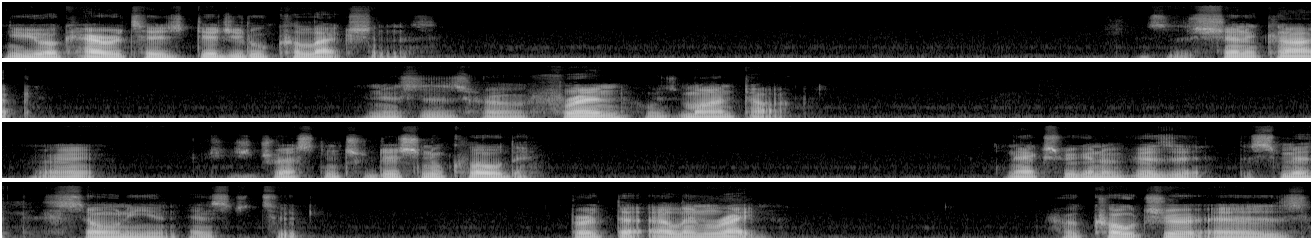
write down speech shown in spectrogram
New York Heritage Digital Collections. This is Shinnecock. And this is her friend, who's Montauk. Right? She's dressed in traditional clothing. Next, we're going to visit the Smithsonian Institute. Bertha Ellen Wright. Her culture is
